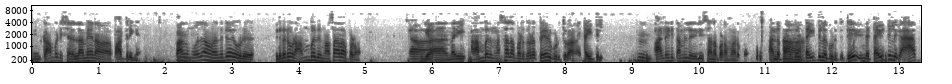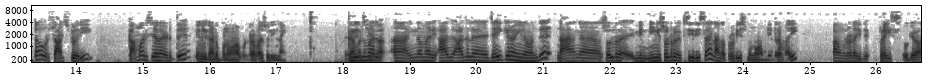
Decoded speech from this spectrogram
மீன் காம்படிஷன் எல்லாமே நான் பாத்திருக்கேன் பார்க்கும்போது அவங்க வந்துட்டு ஒரு கிட்டத்தட்ட ஒரு ஐம்பது மசாலா படம். அது மாதிரி ஐம்பது மசாலா படத்தோட பேர் கொடுத்துருவாங்க டைட்டில் ஆல்ரெடி தமிழ்ல ரிலீஸ் ஆன படமா இருக்கும். அந்த படத்தோட டைட்டில கொடுத்துட்டு இந்த டைட்டிலுக்கு ஆப்டா ஒரு ஷார்ட் ஸ்டோரி கமர்ஷியலா எடுத்து எங்களுக்கு அனுப்பணும் அப்படின்ற மாதிரி சொல்லியிருந்தாங்க. இந்த மாதிரி இந்த மாதிரி. அது அதுல ஜெயிக்கிறவங்க வந்து நாங்க சொல்ற ஐ மீன் நீங்க சொல்ற வெப் சீரிஸா நாங்க ப்ரொடியூஸ் பண்ணுவோம் அப்படின்ற மாதிரி அவங்களோட இது பிரைஸ் ஓகேவா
